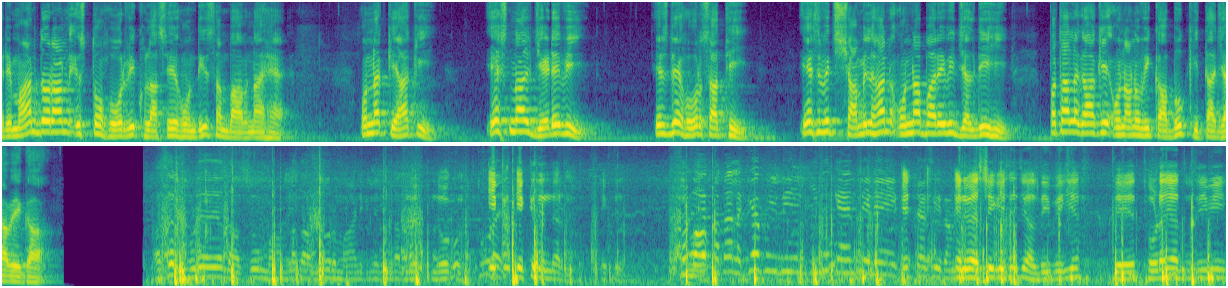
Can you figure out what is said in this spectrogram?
ਰਿਮਾਂਡ ਦੌਰਾਨ ਇਸ ਤੋਂ ਹੋਰ ਵੀ ਖੁਲਾਸੇ ਹੋਣ ਦੀ ਸੰਭਾਵਨਾ ਹੈ। ਉਹਨਾਂ ਕਿਹਾ ਕਿ ਇਸ ਨਾਲ ਜਿਹੜੇ ਵੀ ਇਸ ਦੇ ਹੋਰ ਸਾਥੀ ਇਸ ਵਿੱਚ ਸ਼ਾਮਿਲ ਹਨ ਉਹਨਾਂ ਬਾਰੇ ਵੀ ਜਲਦੀ ਹੀ ਪਤਾ ਲਗਾ ਕੇ ਉਹਨਾਂ ਨੂੰ ਵੀ ਕਾਬੂ ਕੀਤਾ ਜਾਵੇਗਾ। ਅਸਰ ਥੋੜਾ ਜਿਹਾ ਦੱਸੋ ਮਾਮਲਾ ਦੱਸ ਦਿਓ ਰਿਮਾਂਡ ਕਿੰਨੇ ਦਿਨ ਦਾ ਲੋਕ ਇੱਕ ਇੱਕ ਦਿਨ ਦਾ ਰਿਮਾਂਡ, ਇੱਕ ਦਿਨ। ਪਤਾ ਲੱਗਿਆ ਕੋਈ ਵੀ ਕਿਹਦੇ ਕਹਿਣ ਤੇ ਨੇ ਕੀਤਾ ਸੀ ਕੰਮ ਇਨਵੈਸਟੀਗੇਸ਼ਨ ਚੱਲਦੀ ਪਈ ਹੈ ਤੇ ਥੋੜਾ ਜਿਹਾ ਤੁਸੀਂ ਵੀ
